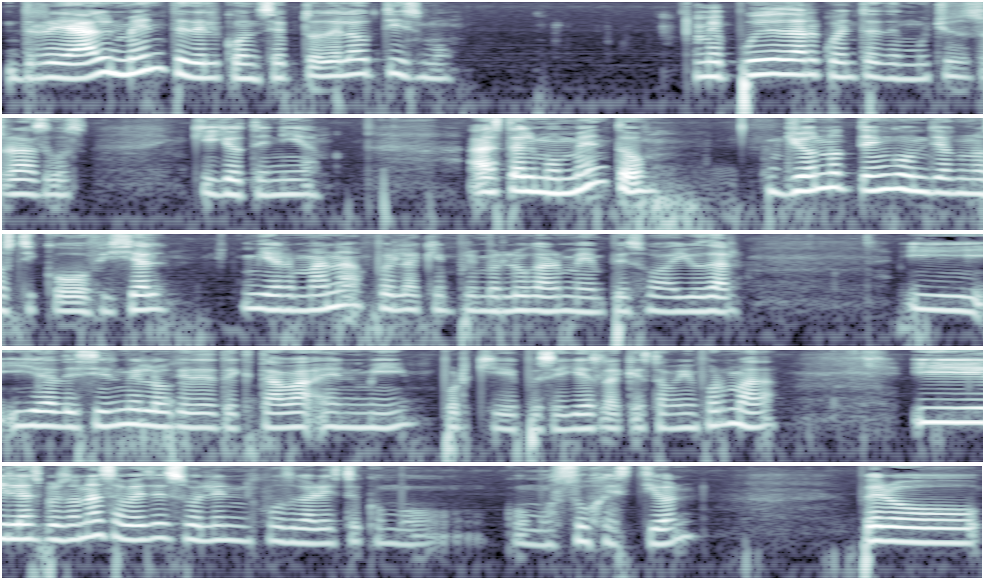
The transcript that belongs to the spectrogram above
realmente del concepto del autismo, me pude dar cuenta de muchos rasgos que yo tenía. Hasta el momento, yo no tengo un diagnóstico oficial. Mi hermana fue la que en primer lugar me empezó a ayudar y, a decirme lo que detectaba en mí, porque pues ella es la que estaba informada. Y las personas a veces suelen juzgar esto como, como sugestión, pero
